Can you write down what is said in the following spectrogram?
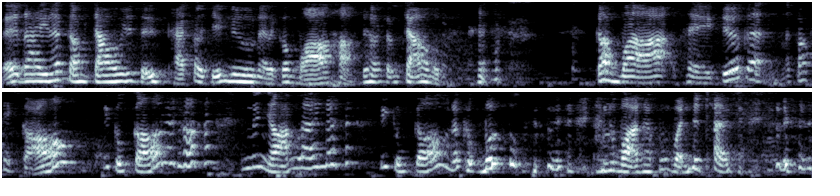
ở đây nó con trâu với sự thật là chữ ngưu này là con bò chứ không con trâu. Con bò thì trước á nó có cái cổ cái cục cổ đó, đó. Nó nhọn lên đó cái cục cổ nó cục bút. Con bò nào cũng bệnh hết trơn.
